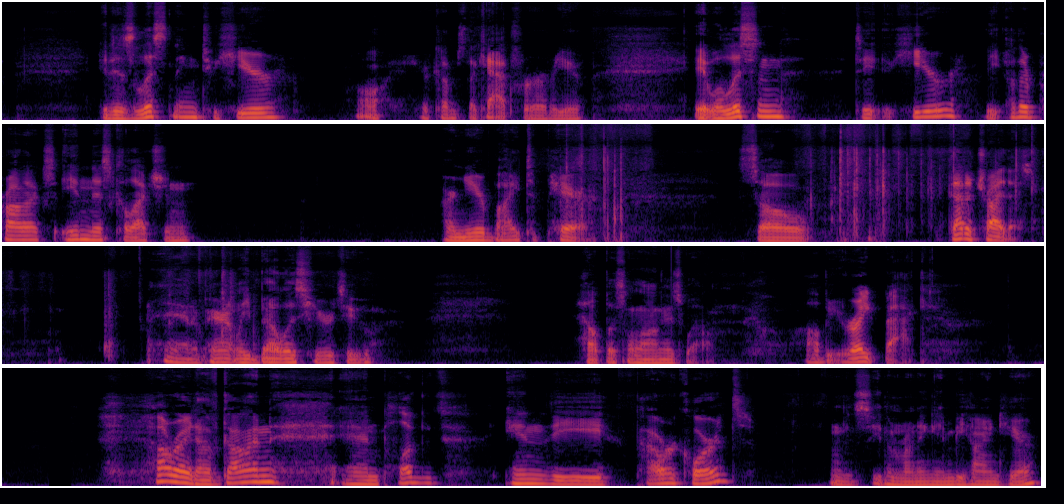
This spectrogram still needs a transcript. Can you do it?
It is listening to hear, oh, here comes the cat for you. It will listen to hear the other products in this collection are nearby to pair. So, got to try this. And apparently Bell is here to help us along as well. I'll be right back. All right, I've gone and plugged in the power cords. You can see them running in behind here.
